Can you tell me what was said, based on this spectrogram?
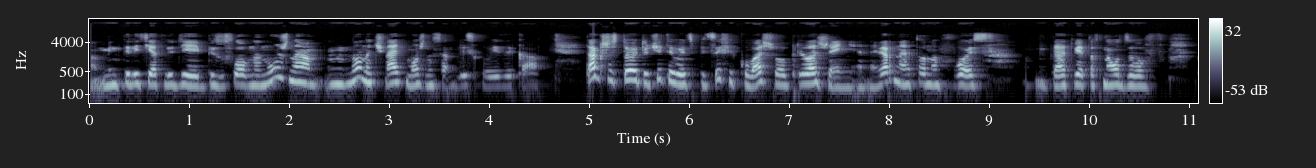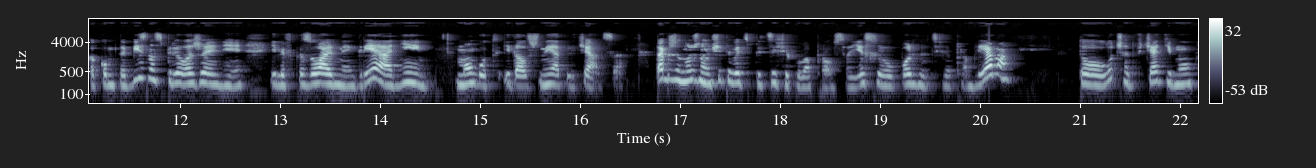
э, менталитет людей, безусловно, нужно, но начинать можно с английского языка. Также стоит учитывать специфику вашего приложения. Наверное, tone of voice для ответов на отзывы в каком-то бизнес-приложении или в казуальной игре, они могут и должны отличаться. Также нужно учитывать специфику вопроса. Если у пользователя проблема, то лучше отвечать ему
